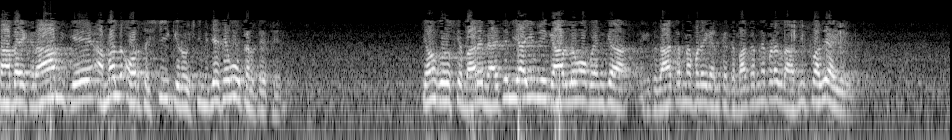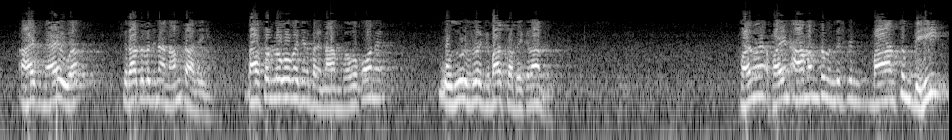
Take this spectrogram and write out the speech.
صحابہ اکرام کے عمل اور تشریح کی روشنی میں، جیسے وہ کرتے تھے۔ کیونکہ اس کے بارے میں ایسے بھی آئی ہوئی کہ آپ لوگوں کو ان کا ابتدا کرنا پڑے گا، ان کا تباہ کرنا پڑے گا حدیث واضح آئی ہوئی آیت میں آیا ہوا سراط الدین نام تھا لے راستہ لوگوں کا جن پر نام ہوا، وہ کون ہے؟ وہ حضور کے بعد صاحب اکرام ہے فائن آمن تم مسلم مان تم بھی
